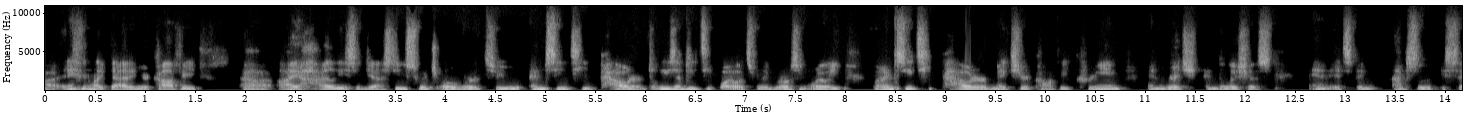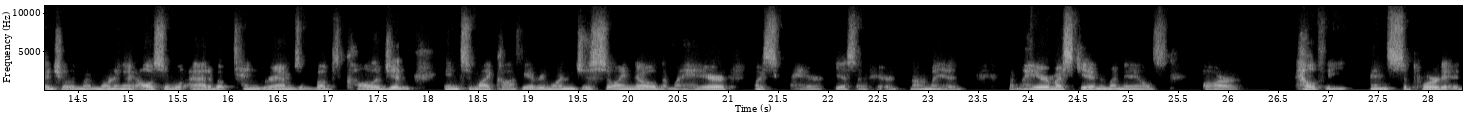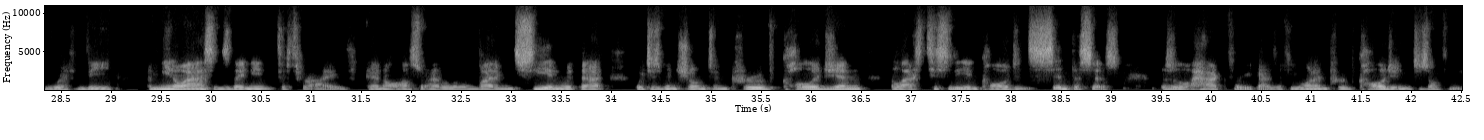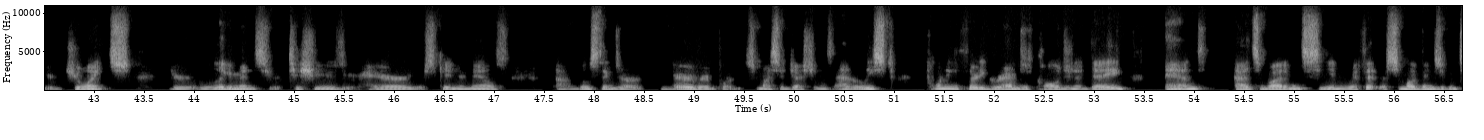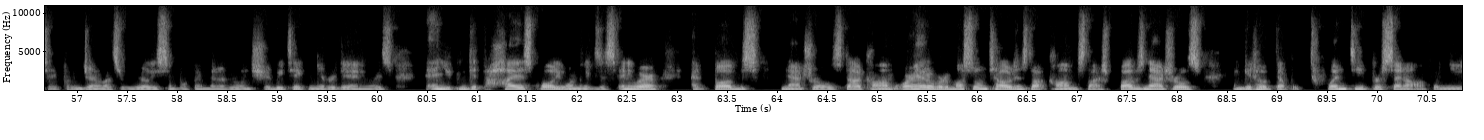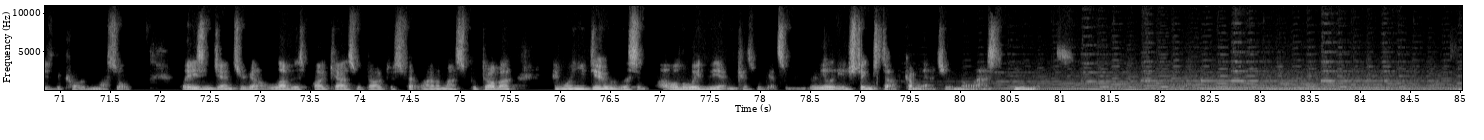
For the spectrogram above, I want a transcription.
uh, anything like that in your coffee, uh, I highly suggest you switch over to MCT powder. Don't use MCT oil. It's really gross and oily, but MCT powder makes your coffee cream and rich and delicious. And it's an absolute essential in my morning. I also will add about 10 grams of Bubs collagen into my coffee every morning, just so I know that my hair, my hair, yes, I have hair, not on my head, but my hair, my skin, and my nails are healthy and supported with the amino acids they need to thrive. And I'll also add a little vitamin C in with that, which has been shown to improve collagen elasticity and collagen synthesis. There's a little hack for you guys. If you want to improve collagen, which is ultimately your joints, your ligaments, your tissues, your hair, your skin, your nails, uh, those things are very, very important. So my suggestion is add at least 20 to 30 grams of collagen a day and add some vitamin C in with it. There's some other things you can take, but in general, that's a really simple thing that everyone should be taking every day, anyways. And you can get the highest quality one that exists anywhere at bubsnaturals.com or head over to muscleintelligence.com slash bubsnaturals and get hooked up with 20% off when you use the code muscle. Ladies and gents, you're going to love this podcast with Dr. Svetlana Masgutova. And when you do, listen all the way to the end because we got some really interesting stuff coming at you in the last few minutes.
